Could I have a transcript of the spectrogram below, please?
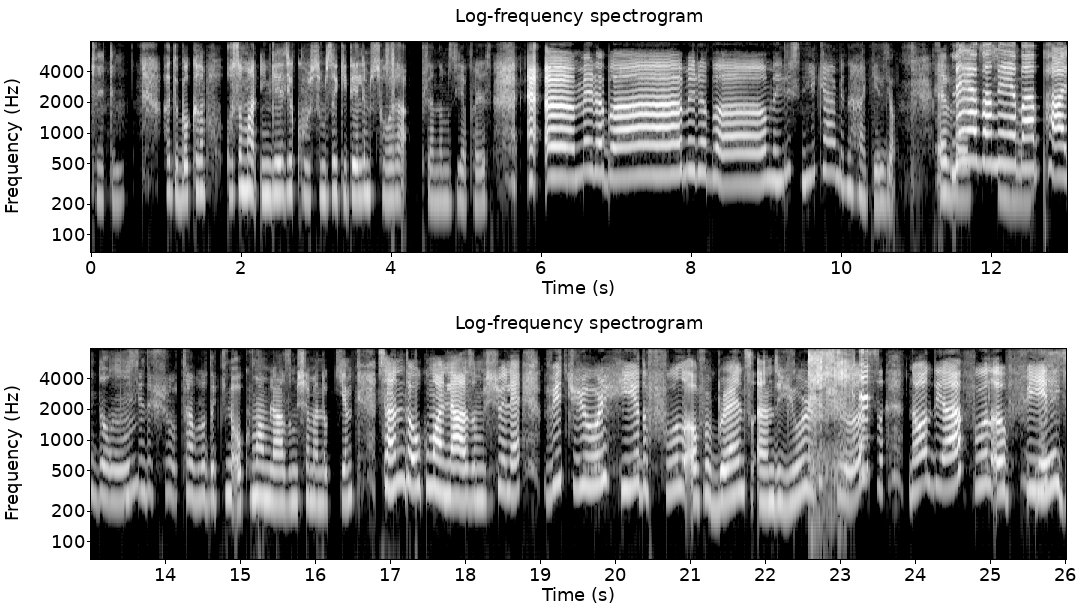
Sakladım. Hadi bakalım. O zaman İngilizce kursumuza gidelim sonra planımızı yaparız. E, e, merhaba. Merhaba. Melis niye gelmedin? Ha geliyor. Evet. Merhaba merhaba pardon. Şimdi şu tablodakini okumam lazımmış hemen okuyayım. Sen de okuman lazımmış. Şöyle with your head full of brains and your shoes. ne oldu ya? Full of feet.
